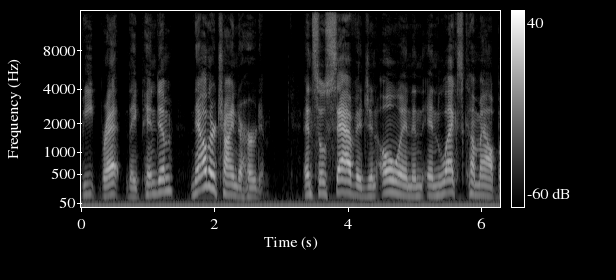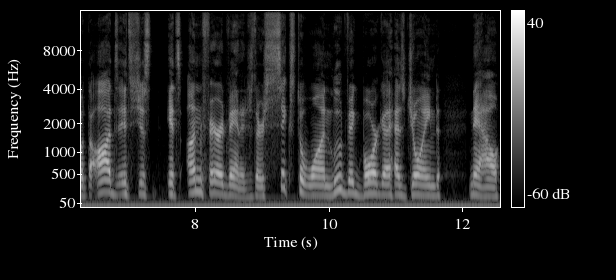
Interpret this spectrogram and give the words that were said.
beat Bret, they pinned him. Now they're trying to hurt him. And so Savage and Owen and, and Lex come out, but the odds it's just it's unfair advantage. There's six to one. Ludwig Borga has joined now.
